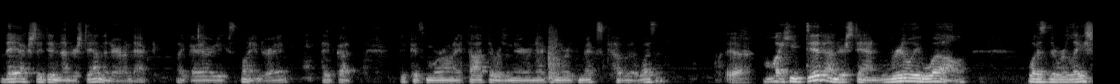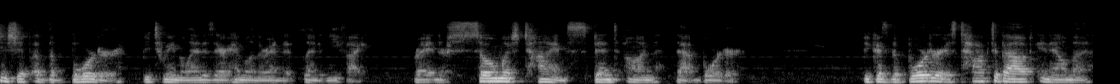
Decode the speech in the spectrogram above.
they actually didn't understand the narrow neck like i already explained right? They've got because moroni thought there was a narrow neck in north mexico but it wasn't. Yeah. what he did understand really well was the relationship of the border between the land of Zarahemla and the land of, land of Nephi, right? And there's so much time spent on that border because the border is talked about in Alma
